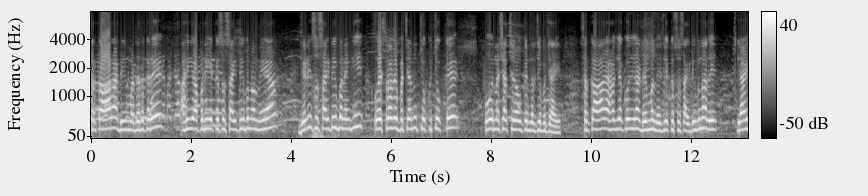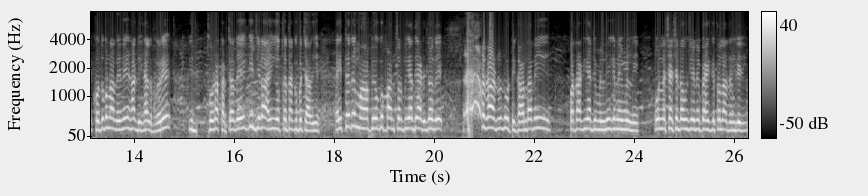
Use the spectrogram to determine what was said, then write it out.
ਸਰਕਾਰ ਸਾਡੀ ਮਦਦ ਕਰੇ, ਅਸੀਂ ਆਪਣੀ ਇੱਕ ਸੁਸਾਇਟੀ ਬਣਾਉਂਦੇ ਆ ਜਿਹੜੀ ਸੁਸਾਇਟੀ ਬਣੇਗੀ, ਉਹ ਇਸ ਤਰ੍ਹਾਂ ਦੇ ਬੱਚਿਆਂ ਨੂੰ ਚੁੱਕ ਚੁੱਕ ਕੇ ਉਹ ਨਸ਼ਾ ਛਡਾਊ ਕੇਂਦਰ 'ਚ ਪਹੁੰਚਾਏ। ਸਰਕਾਰ ਇਹੋ ਜਿਹਾ ਕੋਈ ਸਾਡੇ ਮਹੱਲੇ 'ਚ ਇੱਕ ਸੁਸਾਇਟੀ ਬਣਾ ਦੇ, ਜਾਂ ਅਸੀਂ ਖੁਦ ਬਣਾ ਲੈਨੇ ਸਾਡੀ ਹੈਲਪ ਕਰੇ, ਕਿ ਥੋੜਾ ਖਰਚਾ ਦੇ ਕਿ ਜਿਹੜਾ ਅਸੀਂ ਉੱਥੇ ਤੱਕ ਪਹੁੰਚਾ ਦਈਏ। ਇੱਥੇ ਤੇ ਮਾਂ ਪਿਓ ਕੋ 500 ਰੁਪਇਆ ਦਿਹਾੜੀ ਲਾਉਂਦੇ ਰਾਤ ਨੂੰ ਰੋਟੀ ਖਾਂਦਾ ਨਹੀਂ। ਪਤਾ ਕੀ ਅੱਜ ਮਿਲਣੀ ਕਿ ਨਹੀਂ ਮਿਲਣੀ? ਉਹ ਨਸ਼ਾ ਛਡਾਊ ਜੀ ਨੇ ਪੈਸੇ ਕਿੱਥੋਂ ਲਾ ਦੇਣਗੇ ਜੀ?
